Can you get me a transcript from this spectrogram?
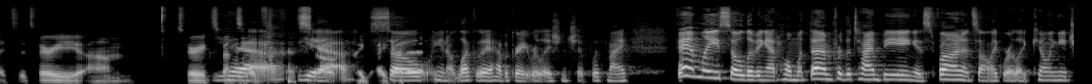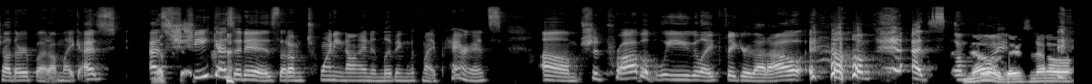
It's it's very um, very expensive. Yeah, so yeah. I, I so you know, luckily I have a great relationship with my family, so living at home with them for the time being is fun. It's not like we're like killing each other, but I'm like as as chic as it is that I'm 29 and living with my parents, um, should probably like figure that out um, at some no, point. No, there's no.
